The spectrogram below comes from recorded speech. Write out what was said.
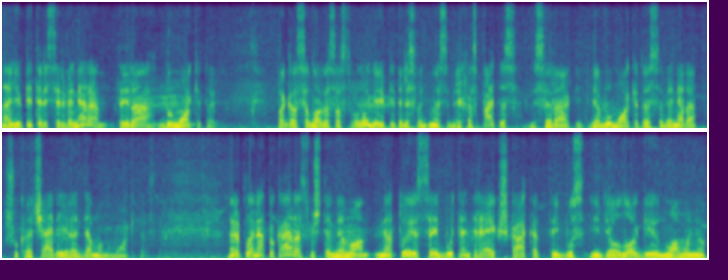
Na, Jupiteris ir Venera tai yra du mokytojai. Pagal senovės astrologiją Jupiteris vadinasi Brihaspatis, jis yra kaip dievų mokytojas, o Venera Šukračiarė yra demonų mokytojas. Na ir planetų karas užtemimo metu jisai būtent reikš ką, kad tai bus ideologijų, nuomonių,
